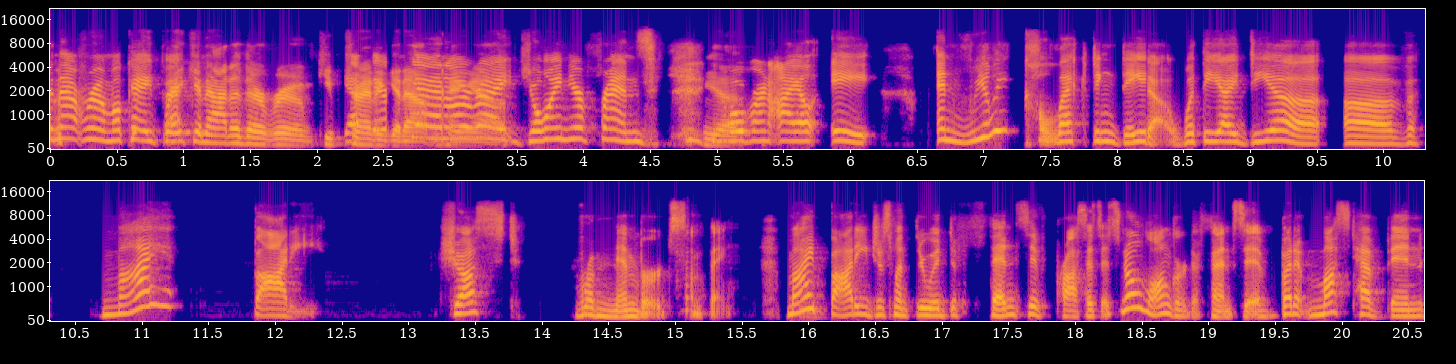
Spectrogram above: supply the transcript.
in that room. Okay, breaking out of their room. Keep yeah, trying to get out. all right, out. join your friends yeah. over in aisle eight, and really collecting data with the idea of my body just remembered something. My body just went through a defensive process. It's no longer defensive, but it must have been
